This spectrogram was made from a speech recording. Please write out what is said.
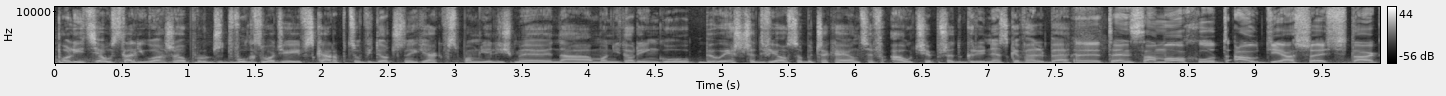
Policja ustaliła, że oprócz dwóch złodziei w skarbcu widocznych, jak wspomnieliśmy na monitoringu, były jeszcze dwie osoby czekające w aucie przed Grünes Gewölbe. E, Ten samochód Audi A6, tak,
